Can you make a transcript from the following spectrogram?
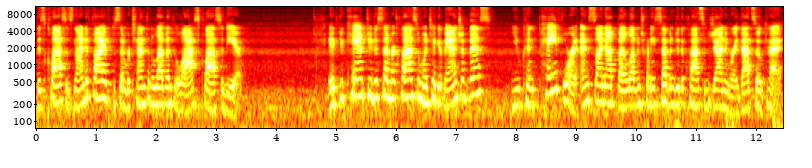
This class is 9 to 5, December 10th and 11th, the last class of the year. If you can't do December class and want to take advantage of this, you can pay for it and sign up by 1127, do the class in January. That's okay.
